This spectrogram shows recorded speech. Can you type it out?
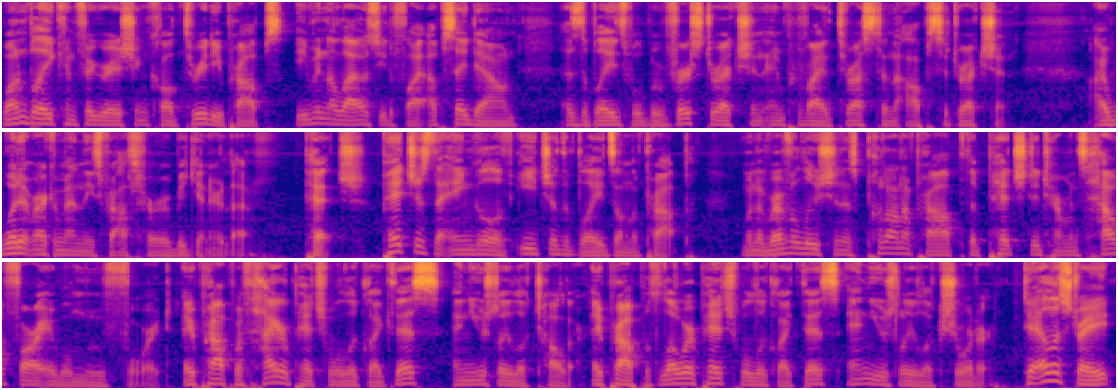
One blade configuration called 3D props even allows you to fly upside down as the blades will reverse direction and provide thrust in the opposite direction. I wouldn't recommend these props for a beginner though. Pitch. Pitch is the angle of each of the blades on the prop. When a revolution is put on a prop, the pitch determines how far it will move forward. A prop with higher pitch will look like this and usually look taller. A prop with lower pitch will look like this and usually look shorter. To illustrate,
